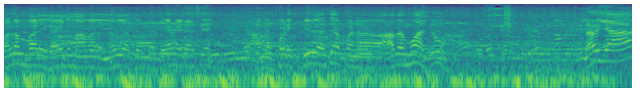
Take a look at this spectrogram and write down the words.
મલમવાળી રાઈડમાં અમારા નવ્યા બેનને બેહાડ્યા છે. અને થોડીક પીવે છે, પણ હવે મોજ જો નવિયા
